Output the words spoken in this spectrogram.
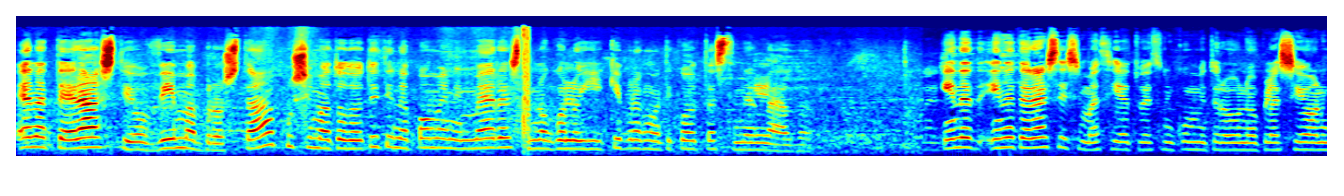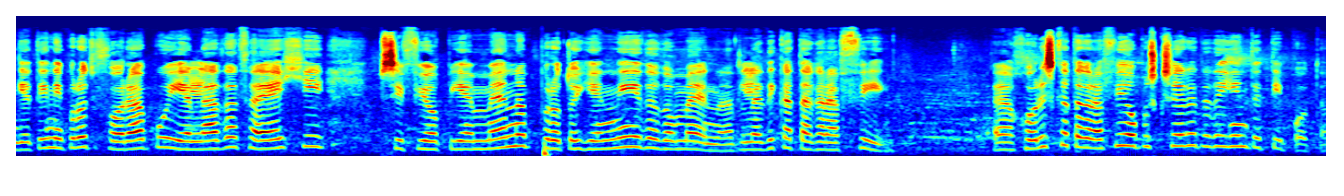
ένα τεράστιο βήμα μπροστά που σηματοδοτεί την επόμενη μέρα στην ογκολογική πραγματικότητα στην Ελλάδα. Είναι, είναι τεράστια η σημασία του Εθνικού Μητρώου Νεοπλασιών γιατί είναι η πρώτη φορά που η Ελλάδα θα έχει ψηφιοποιημένα πρωτογενή δεδομένα, δηλαδή καταγραφή. Ε, χωρίς καταγραφή, όπως ξέρετε, δεν γίνεται τίποτα.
